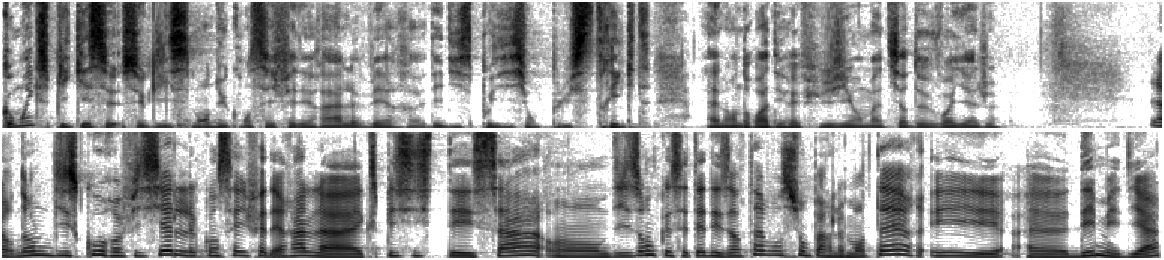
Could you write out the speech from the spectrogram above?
Comment expliquer ce, glissement du Conseil fédéral vers des dispositions plus strictes à l'endroit des réfugiés en matière de voyage? Alors, dans le discours officiel, le Conseil fédéral a explicité ça en disant que c'était des interventions parlementaires et euh, des médias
